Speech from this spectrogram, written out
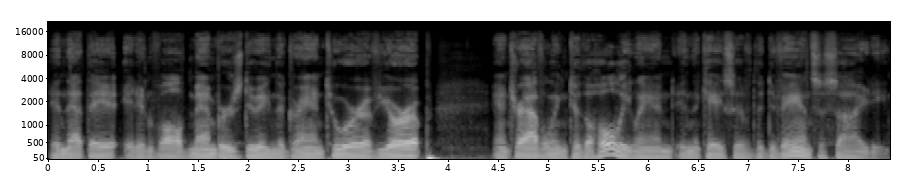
in that they it involved members doing the grand tour of Europe and traveling to the Holy Land in the case of the Divan Society.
